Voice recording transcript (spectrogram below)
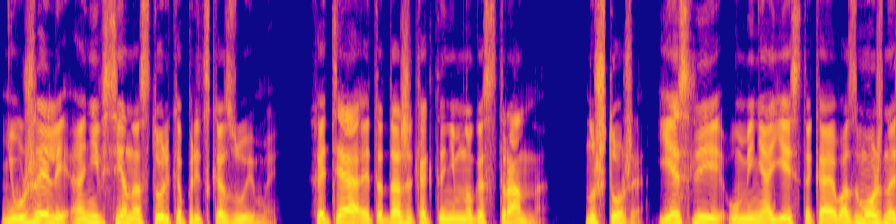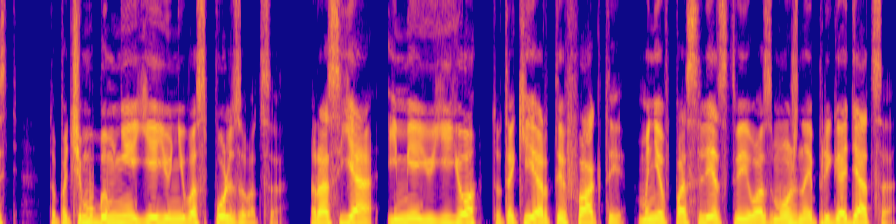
Неужели они все настолько предсказуемы? Хотя это даже как-то немного странно. Ну что же, если у меня есть такая возможность, то почему бы мне ею не воспользоваться? Раз я имею ее, то такие артефакты мне впоследствии, возможно, и пригодятся.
